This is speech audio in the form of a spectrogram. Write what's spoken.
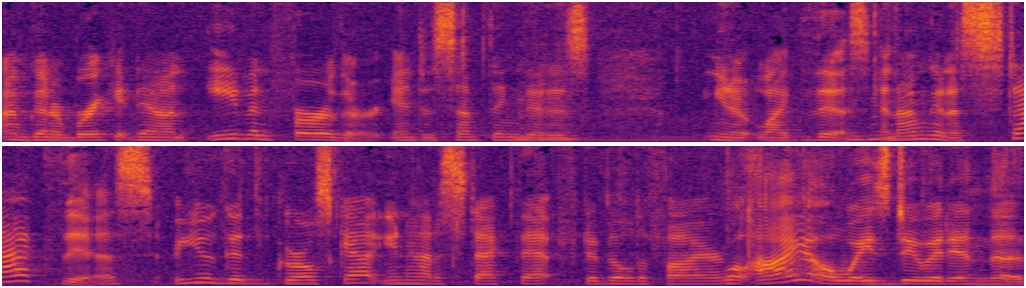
I'm going to break it down even further into something mm-hmm. that is you know, like this. Mm-hmm. And I'm going to stack this. Are you a good Girl Scout? You know how to stack that to build a fire? Well, I always do it in the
